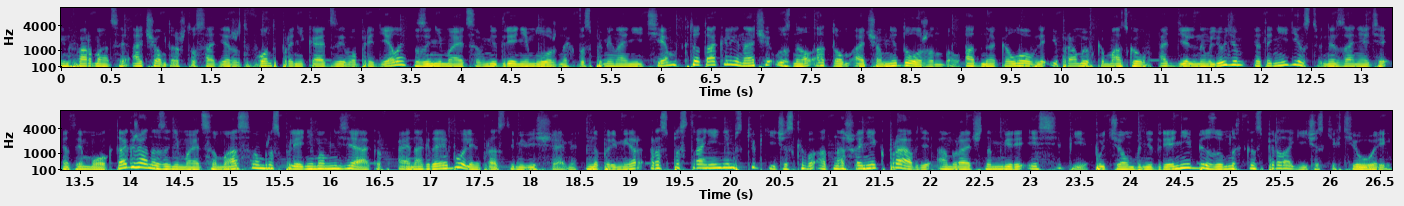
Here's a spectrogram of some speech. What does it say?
информация о чем-то, что содержит фонд, проникает за его пределы, занимается внедрением ложных воспоминаний тем, кто так или иначе узнал о том, о чем не должен был. Однако ловля и промывка мозгов отдельным людям – это не единственное занятие этой МОК. Также она занимается массовым распылением амнезиаков, а иногда и более простыми вещами. Например, распространением скептического отношения к правде о мрачном мире SCP путем внедрения безумных конспирологических теорий.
